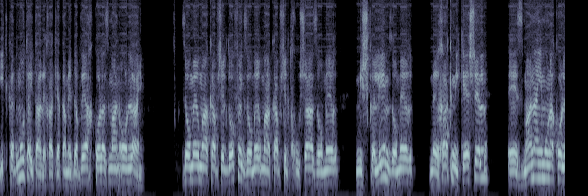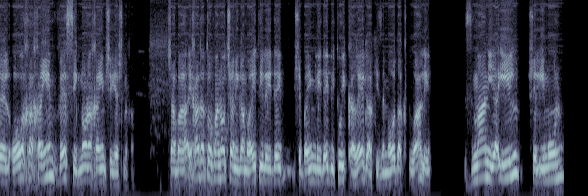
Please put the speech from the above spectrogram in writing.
התקדמות הייתה לך, כי אתה מדווח כל הזמן אונליין. זה אומר מעקב של דופק, זה אומר מעקב של תחושה, זה אומר משקלים, זה אומר מרחק מכשל, אה, זמן האימון הכולל, אורח החיים וסגנון החיים שיש לך. עכשיו, אחת התובנות שאני גם ראיתי לידי, שבאים לידי ביטוי כרגע, כי זה מאוד אקטואלי, זמן יעיל של אימון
